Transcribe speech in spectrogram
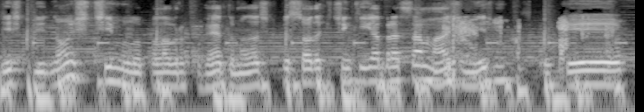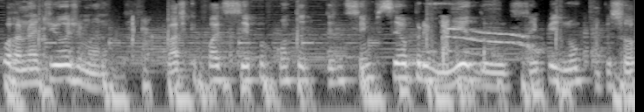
de, de não estímulo, a palavra correta, mas acho que o pessoal daqui tinha que abraçar mais mesmo, porque, porra, não é de hoje, mano. Eu acho que pode ser por conta de a gente sempre ser oprimido, sempre nunca. A pessoa,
